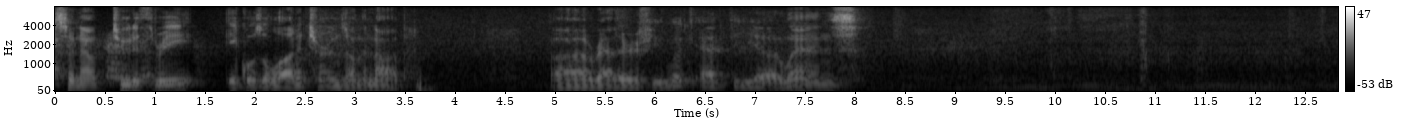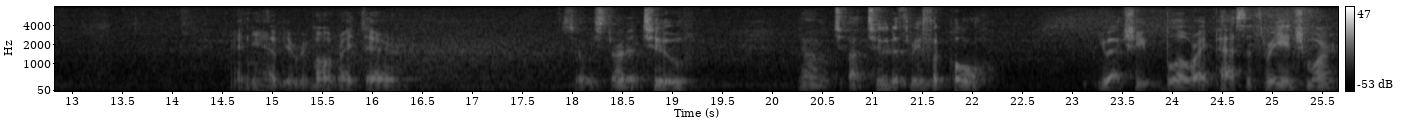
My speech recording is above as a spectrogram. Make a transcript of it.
So now 2 to 3 equals a lot of turns on the knob. Uh, rather, if you look at the uh, lens, and you have your remote right there. So we start at two. Now a two to three foot pull, you actually blow right past the three inch mark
